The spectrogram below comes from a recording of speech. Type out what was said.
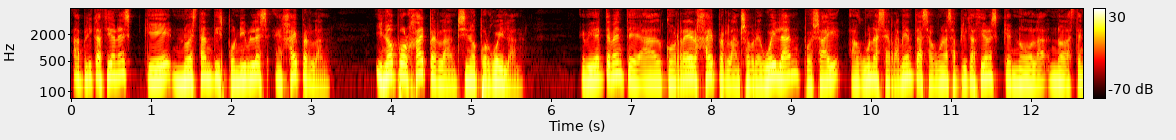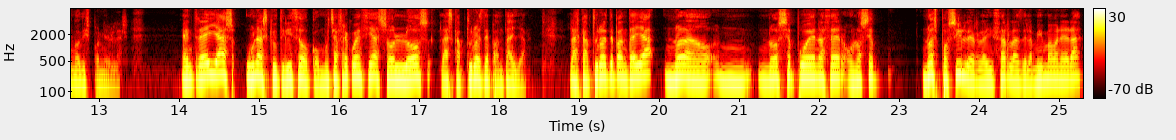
aplicaciones que no están disponibles en Hyperland. Y no por Hyperland, sino por Wayland. Evidentemente, al correr Hyperland sobre Wayland, pues hay algunas herramientas, algunas aplicaciones que no, las tengo disponibles. Entre ellas, unas que utilizo con mucha frecuencia son las capturas de pantalla. Las capturas de pantalla no, se pueden hacer o no, no es posible realizarlas de la misma manera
